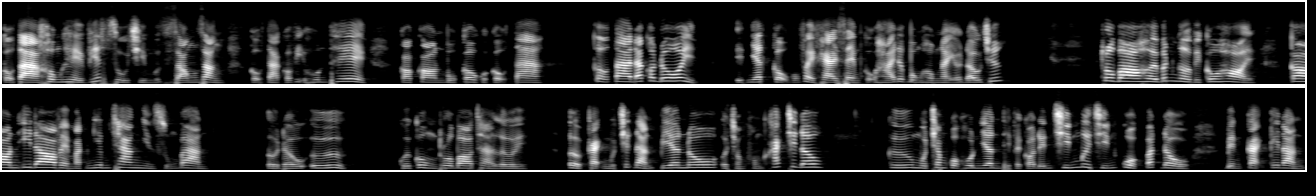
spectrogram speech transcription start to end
Cậu ta không hề viết dù chỉ một dòng rằng cậu ta có vị hôn thê, có con bồ câu của cậu ta. Cậu ta đã có đôi. Ít nhất cậu cũng phải khai xem cậu hái được bông hồng này ở đâu chứ. Robo hơi bất ngờ vì câu hỏi, còn Ida vẻ mặt nghiêm trang nhìn xuống bàn. Ở đâu ư? Cuối cùng Robo trả lời, ở cạnh một chiếc đàn piano ở trong phòng khách chứ đâu. Cứ 100 cuộc hôn nhân thì phải có đến 99 cuộc bắt đầu bên cạnh cái đàn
